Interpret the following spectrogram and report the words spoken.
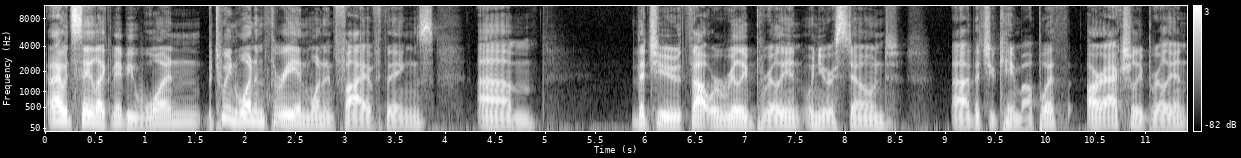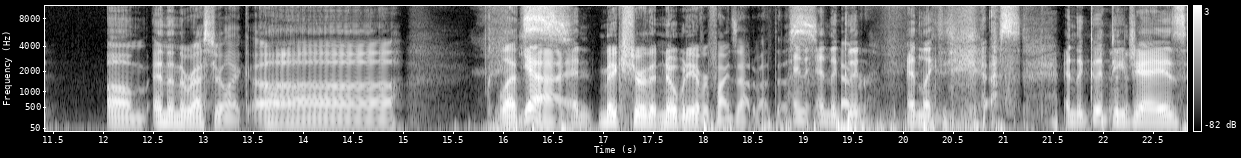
and I would say like maybe one between one and three and one and five things um, that you thought were really brilliant when you were stoned uh, that you came up with are actually brilliant. Um, and then the rest you're like, uh, let's Yeah, and- make sure that nobody ever finds out about this. and and the good and like yes and the good djs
